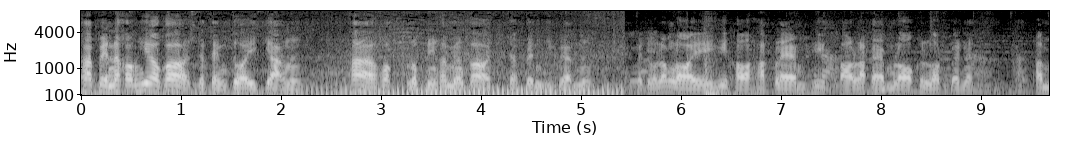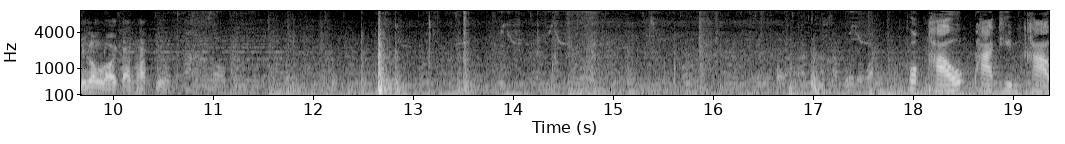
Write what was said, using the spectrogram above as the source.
ถ้าเป็นนักท่องเที่ยวก็จะแต่งตัวอีกอย่างหนึ่งถ้าพวกหลบหนีเข้าเมืองก็จะเป็นอีกแบบหนึ่งไปดูร่องรอยที่เขาฮักแรมที่เขาลักแรมรอขึ้นรถแบบนี้เขามีร่องรอยการฮักอยู่ พวกเขาพาทีมข่าว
